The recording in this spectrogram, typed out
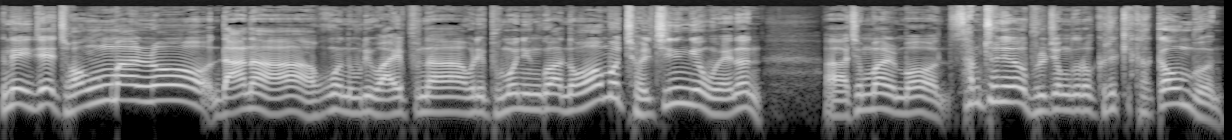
근데 이제 정말로 나나 혹은 우리 와이프나 우리 부모님과 너무 절치는 경우에는 아, 정말 뭐 삼촌이라고 부를 정도로 그렇게 가까운 분,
